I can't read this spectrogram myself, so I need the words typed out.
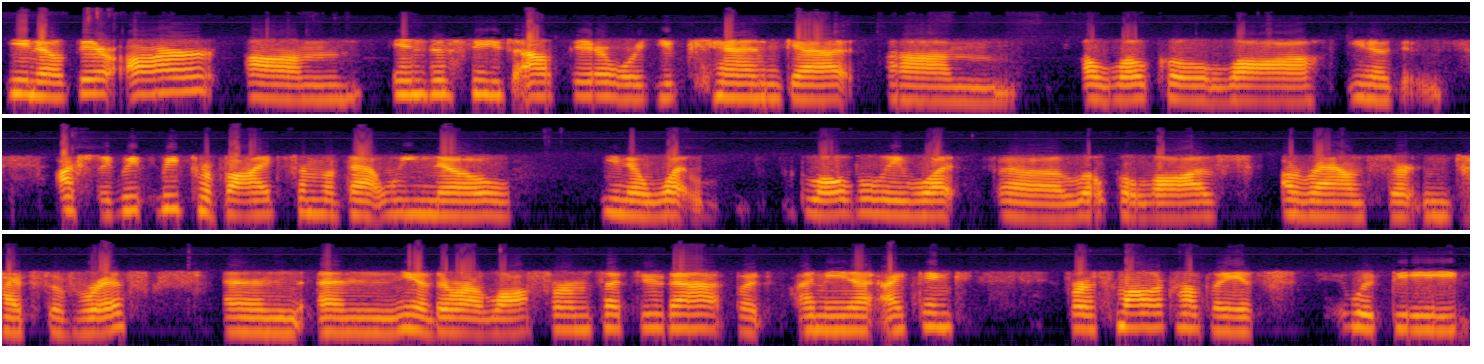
You know, there are um, indices out there where you can get um, a local law. You know, actually, we we provide some of that. We know, you know, what globally what uh, local laws around certain types of risks, and and you know, there are law firms that do that. But I mean, I, I think for a smaller company, it's it would be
